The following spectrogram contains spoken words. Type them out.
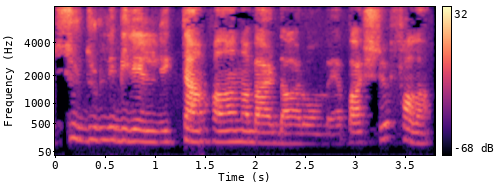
sürdürülebilirlikten falan haberdar olmaya başlıyor falan.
